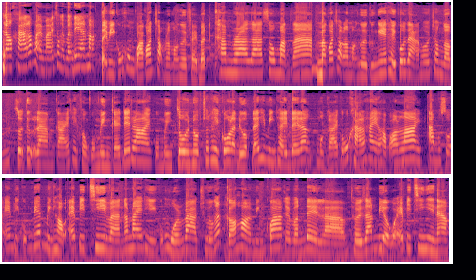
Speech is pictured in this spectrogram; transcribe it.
Nó khá là thoải mái trong cái vấn đề ăn mặc. Tại vì cũng không quá quan trọng là mọi người phải bật camera ra, sâu mặt ra, mà quan trọng là mọi người cứ nghe thấy cô giảng thôi cho ngấm rồi tự làm cái thành phẩm của mình, cái deadline của mình. Rồi nộp cho thầy cô là được. Đấy thì mình thấy đấy là một cái cũng khá là hay ở học online. À một số em thì cũng biết mình học FPT và năm nay thì cũng muốn vào trường á. Có hỏi mình qua cái vấn đề là thời gian biểu của FPT như thế nào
